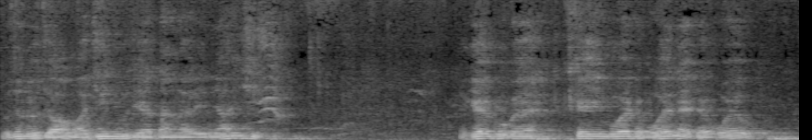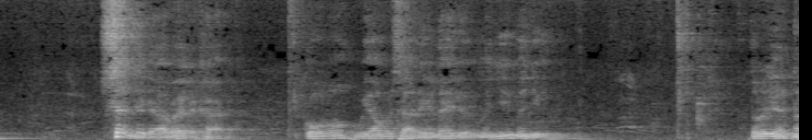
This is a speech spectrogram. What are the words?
ဘုရားတို့ကြောင်းမှာကြီးညိုစရာတန်ဃာတွေအများကြီးရှိတယ်တကယ်ကိုပဲခိန်ပွဲတပွဲနဲ့တပွဲကိုဆက်နေတာပဲတခါအ ကုန်လုံးဝေယဝိဆတွေလိုက်လို့မကြီးမညူတို့ရဲ့နှ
